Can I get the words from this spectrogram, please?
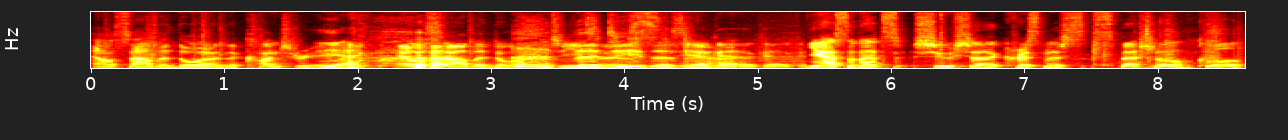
El Salvador, the country. Yeah. Like El Salvador, Jesus. the Jesus. Yeah. Okay, okay, okay. Yeah, so that's Xuxa Christmas special. Cool.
